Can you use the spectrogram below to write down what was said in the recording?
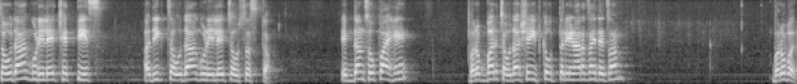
चौदा गुणिले छत्तीस अधिक चौदा गुणिले चौसष्ट. एकदम सोपं आहे. बरोबर चौदाशे इतकं उत्तर येणारच आहे त्याचं. बरोबर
